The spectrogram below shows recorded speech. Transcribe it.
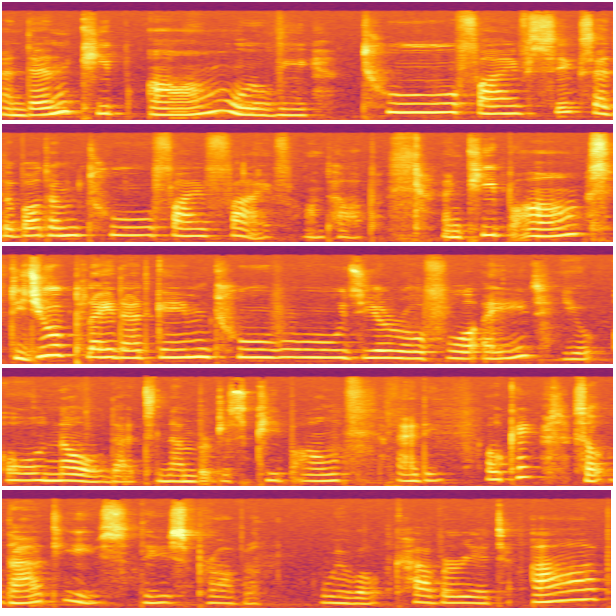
And then keep on, will be 256 at the bottom, 255 on top. And keep on. Did you play that game 2048? You all know that number, just keep on adding. Okay, so that is this problem. We will cover it up.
